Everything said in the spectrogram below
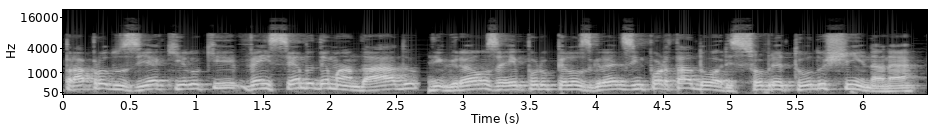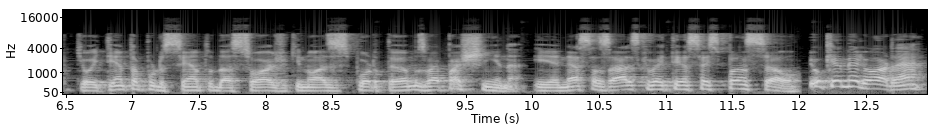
para produzir aquilo que vem sendo demandado de grãos aí por, pelos grandes importadores, sobretudo China, né? Porque 80% da soja que nós exportamos vai para a China. E é nessas áreas que vai ter essa expansão. E o que é melhor, né?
